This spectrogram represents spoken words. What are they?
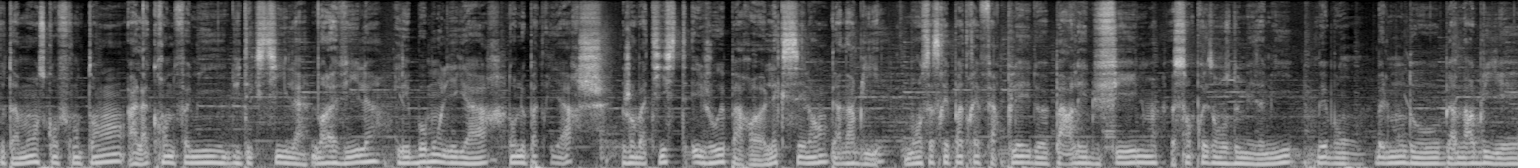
notamment en se confrontant à la grande famille du textile dans la ville, les Beaumont-Liégard, dont le patriarche, Jean-Baptiste, est joué par euh, l'excellent Bernard Blier. Bon, ça serait pas très fair-play de parler du film sans présence de mes amis, mais bon, Belmondo, Bernard Blier,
